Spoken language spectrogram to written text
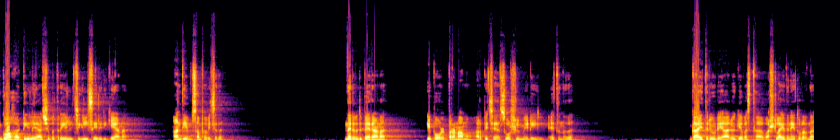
ഗുവാഹട്ടിയിലെ ആശുപത്രിയിൽ ചികിത്സയിലിരിക്കെയാണ് അന്ത്യം സംഭവിച്ചത്. നിരവധി പേരാണ് ഇപ്പോൾ പ്രണാമം അർപ്പിച്ച് സോഷ്യൽ മീഡിയയിൽ എത്തുന്നത്. ഗായത്രിയുടെ ആരോഗ്യാവസ്ഥ വഷളായതിനെ തുടർന്ന്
